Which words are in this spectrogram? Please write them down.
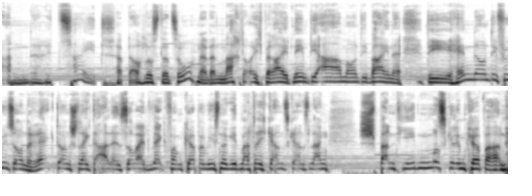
andere Zeit. Habt ihr auch Lust dazu? Na dann macht euch bereit, nehmt die Arme und die Beine, die Hände und die Füße und reckt und streckt alles so weit weg vom Körper, wie es nur geht. Macht euch ganz, ganz lang, spannt jeden Muskel im Körper an.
